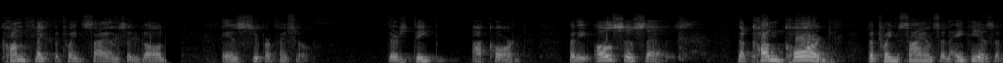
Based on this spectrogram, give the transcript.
conflict between science and God is superficial. There's deep accord. But he also says the concord between science and atheism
